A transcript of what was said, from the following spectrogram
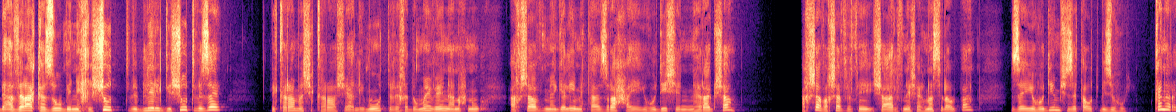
באווירה כזו, בנחישות ובלי רגישות וזה, וקרה מה שקרה, שאלימות וכדומה, והנה אנחנו עכשיו מגלים את האזרח היהודי שנהרג שם. עכשיו, עכשיו, לפני שעה, לפני שנכנסתי לאולפן, זה יהודים שזה טעות בזיהוי. כנראה,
